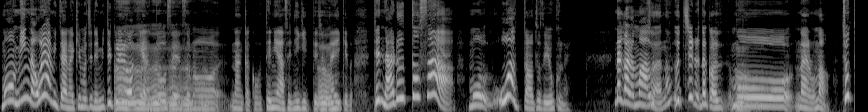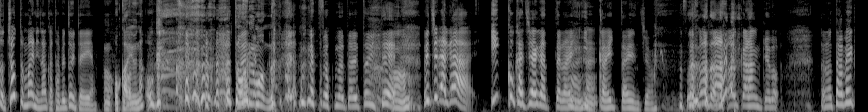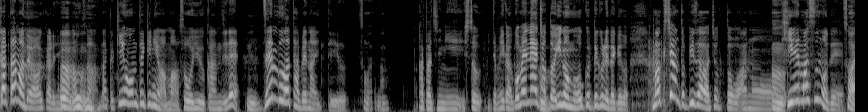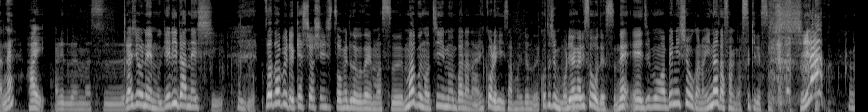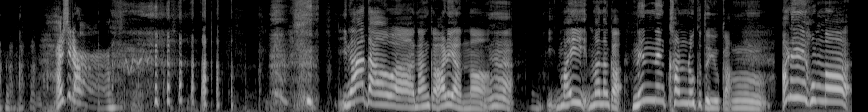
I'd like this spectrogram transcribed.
もうみんな親みたいな気持ちで見てくれるわけやんうんうんうんうんどうせ。そのなんかこう手に汗握ってじゃないけど、ってなるとさもう終わった後でよくない？だからまあそうやな。ううちらだからもう、なんやろな。ちょっとちょっと前になんか食べといたらええやん。うん、おかゆな。お おか 通るもんな、そんな食べといて、うん、うちらが一個勝ち上がったらはいはい。一貫いったらええんじゃん。そういうことね。分からんけど。その食べ方までは分からへんけどさ、うんうんうん。なんか基本的にはまあそういう感じでうん、全部は食べないっていう。そうやな形にしといてもいいから。ごめんね。ちょっとイノム送ってくれたけど、マクちゃんとピザはちょっとあのーうん。冷えますので。そうやね。はい。ありがとうございます。ラジオネームゲリラネッシ。ーはいよ。ザ・ W 決勝進出おめでとうございます。マブのチームバナナヒコロヒーさんもいるので今年も盛り上がりそうですね、えー自分は紅生姜の稲田さんが好きです。知らん。はい知らん。稲田はなんかあれやんな、ねまあいいまあなんか年々貫禄というか、うん。あれほんま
